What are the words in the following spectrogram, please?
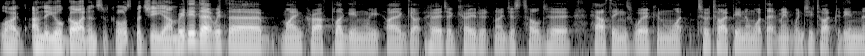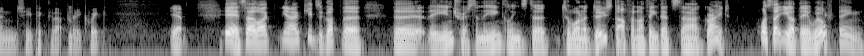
like under your guidance, of course? But she, um, We did that with a Minecraft plugin. We I got her to code it, and I just told her how things work and what to type in and what that meant when she typed it in, and she picked it up pretty quick. Yeah, yeah. So, like, you know, kids have got the the the interest and the inklings to to want to do stuff, and I think that's uh, great. What's that you got there, Will? Fifteen.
